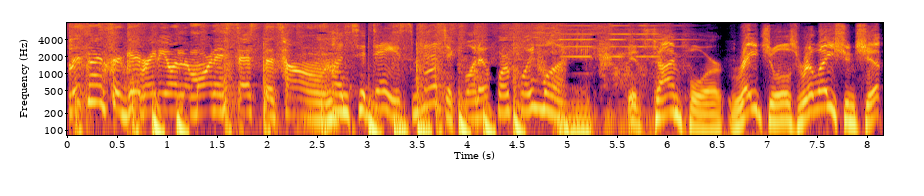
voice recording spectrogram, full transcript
Listening to good radio in the morning sets the tone. on today's Magic 104.1. It's time for Rachael's relationship.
